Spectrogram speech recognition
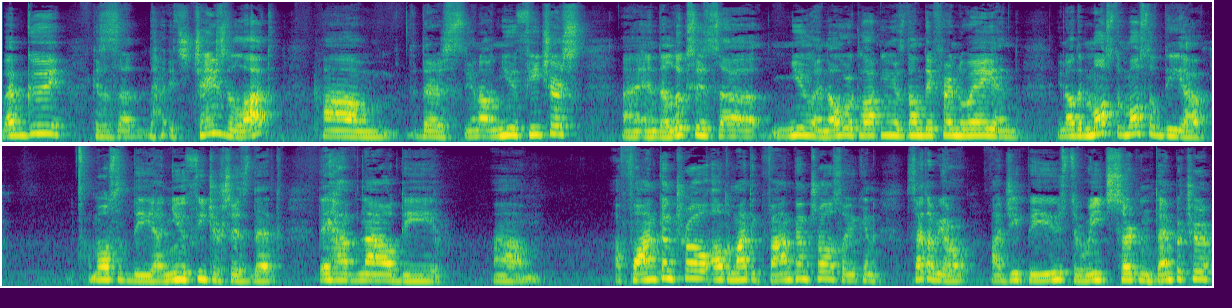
web GUI because uh, it's changed a lot. Um, there's you know new features uh, and the looks is uh, new and overclocking is done different way and you know the most most of the uh, most of the new features is that they have now the um, a fan control automatic fan control so you can set up your uh, GPUs to reach certain temperature.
